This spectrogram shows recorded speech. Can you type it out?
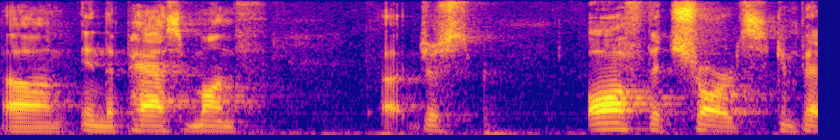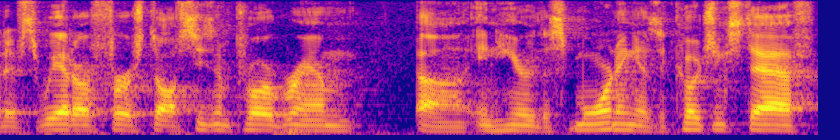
um, in the past month, uh, just off the charts competitive. So we had our first off-season program uh, in here this morning as a coaching staff.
